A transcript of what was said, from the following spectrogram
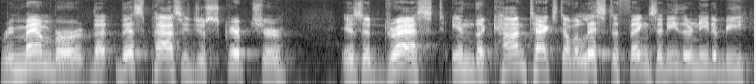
remember that this passage of Scripture is addressed in the context of a list of things that either need to be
